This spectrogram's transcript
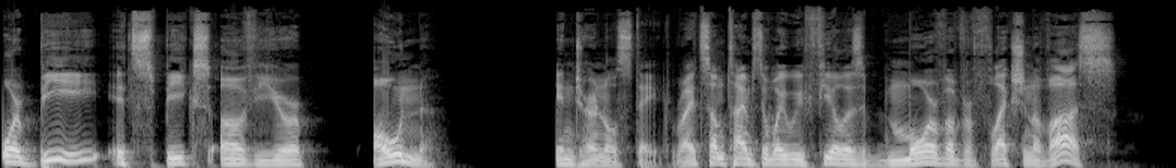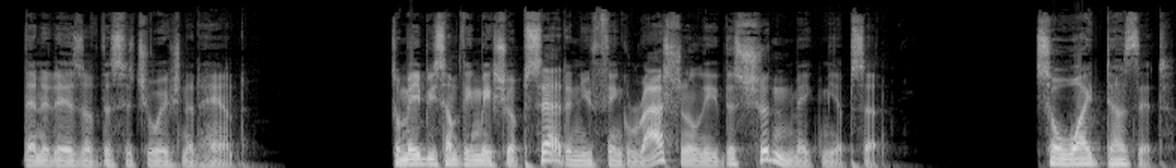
Or B, it speaks of your own internal state, right? Sometimes the way we feel is more of a reflection of us than it is of the situation at hand. So maybe something makes you upset and you think rationally, this shouldn't make me upset. So why does it?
